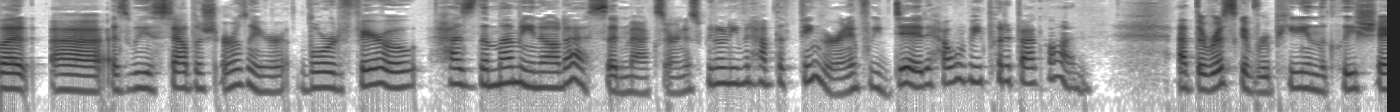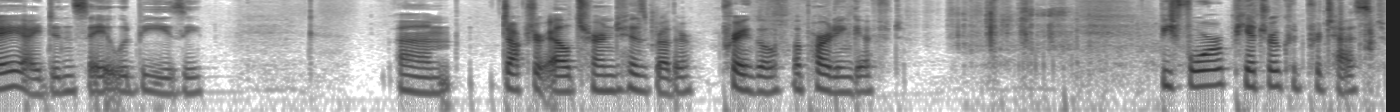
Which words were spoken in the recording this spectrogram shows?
But uh, as we established earlier, Lord Pharaoh has the mummy, not us, said Max Ernest. We don't even have the finger, and if we did, how would we put it back on? At the risk of repeating the cliche, I didn't say it would be easy. Um, Dr. L turned to his brother. Prego, a parting gift. Before Pietro could protest,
